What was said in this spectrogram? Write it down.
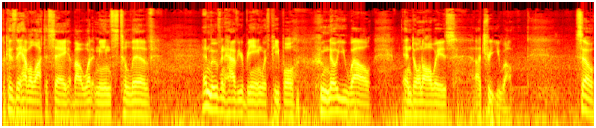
because they have a lot to say about what it means to live and move and have your being with people who know you well and don't always uh, treat you well. So,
